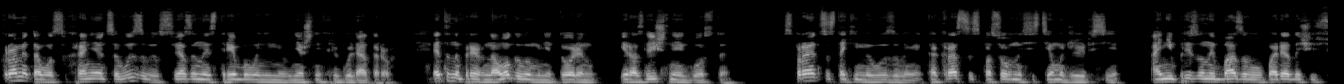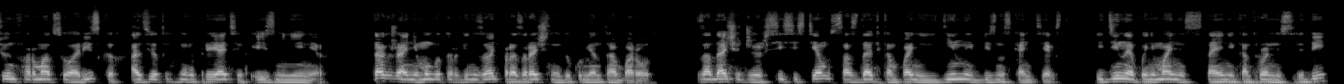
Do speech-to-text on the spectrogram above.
Кроме того, сохраняются вызовы, связанные с требованиями внешних регуляторов, это, например, налоговый мониторинг и различные ГОСТы. Справиться с такими вызовами как раз и способны системы GRC. Они призваны базово упорядочить всю информацию о рисках, ответных мероприятиях и изменениях. Также они могут организовать прозрачные документооборот. Задача GRC-систем – создать в компании единый бизнес-контекст, единое понимание состояния контрольной среды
